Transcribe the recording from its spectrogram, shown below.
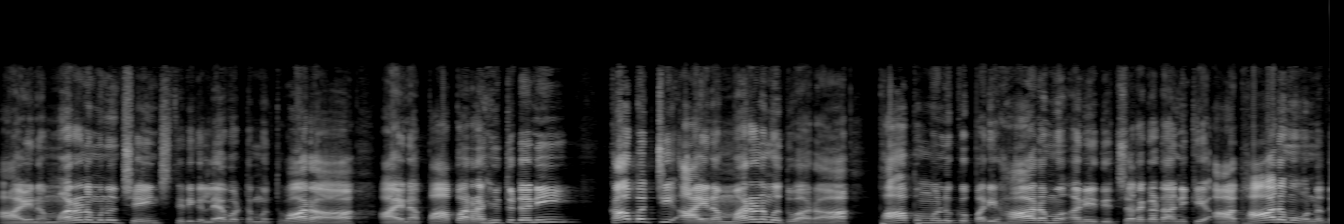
ఆయన మరణమును జయించి తిరిగి లేవటము ద్వారా ఆయన పాపరహితుడని కాబట్టి ఆయన మరణము ద్వారా పాపములకు పరిహారము అనేది జరగడానికి ఆధారము ఉన్నదని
